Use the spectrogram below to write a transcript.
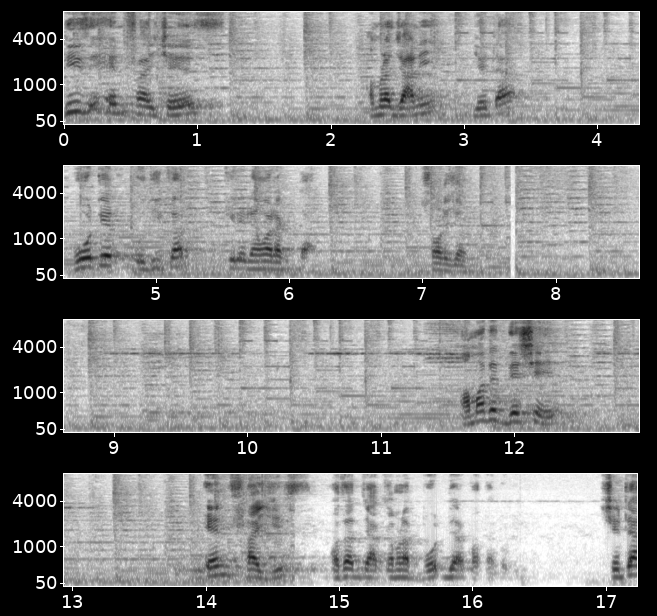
ডিস এন ফাইচেস আমরা জানি যেটা ভোটের অধিকার কেড়ে নেওয়ার একটা ষড়যন্ত্র। আমাদের দেশে এন ফ্রাইজিস অর্থাৎ যাকে আমরা ভোট দেওয়ার কথা বলি, সেটা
